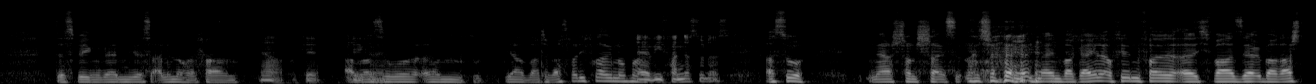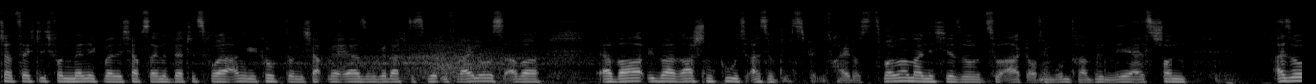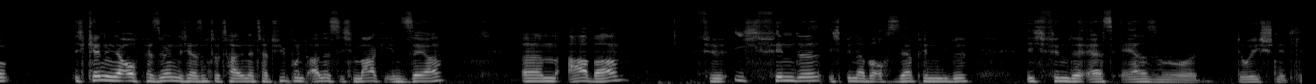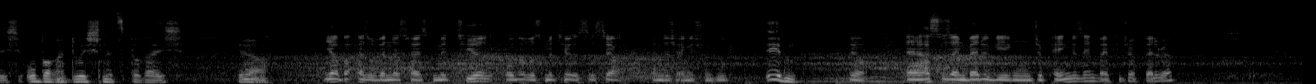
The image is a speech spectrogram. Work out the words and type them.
Deswegen werden wir es alle noch erfahren. Ja, okay. okay Aber geil. so, ähm, ja, warte, was war die Frage nochmal? Äh, wie fandest du das? Ach so, ja, schon scheiße. Nein, war geil auf jeden Fall. Äh, Ich war sehr überrascht tatsächlich von Melik, weil ich habe seine Battles vorher angeguckt und ich habe mir eher so gedacht, es wird ein Freilos, aber er war überraschend gut. Also, es wird ein Freilos. Jetzt wollen wir mal nicht hier so zu arg auf ihm rumtrampeln. Nee, er ist schon. Also, ich kenne ihn ja auch persönlich, er ist ein total netter Typ und alles. Ich mag ihn sehr. Ähm, aber für ich finde, ich bin aber auch sehr penibel, ich finde, er ist eher so durchschnittlich, oberer Durchschnittsbereich. Ja. Ja, aber also wenn das heißt Mittier, oberes Mittier, ist es ja an sich eigentlich schon gut. Eben. Ja. Äh, hast du seinen Battle gegen Japan gesehen bei Future of Battle Rap?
